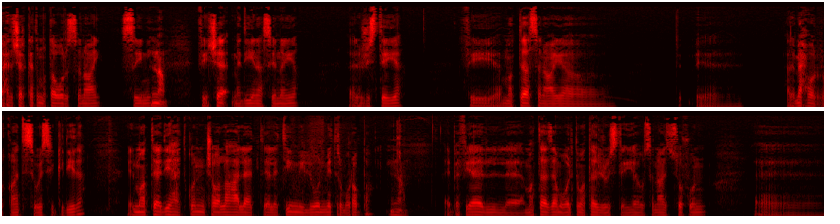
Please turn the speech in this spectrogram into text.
إحدى شركات المطور الصناعي الصيني نعم. في إنشاء مدينة صينية أه، لوجستية في منطقة صناعية أه، على محور قناة السويس الجديدة. المنطقة دي هتكون إن شاء الله على 30 مليون متر مربع. نعم. هيبقى فيها المنطقة زي ما قلت منطقة لوجستية وصناعة سفن آه،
